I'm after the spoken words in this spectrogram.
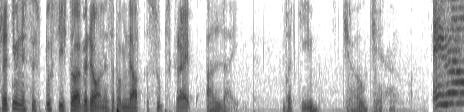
Předtím, než si spustíš tohle video, nezapomeň dát subscribe a like. Zatím, čau čau. Ain't no.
